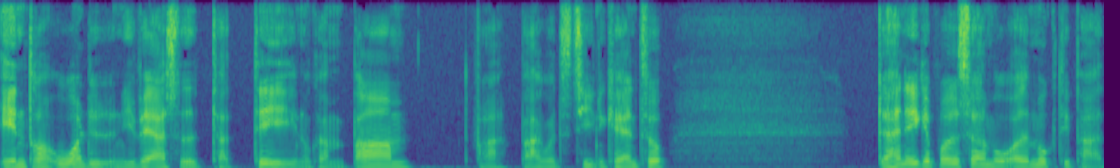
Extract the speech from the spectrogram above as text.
ændre ordlyden i verset Tate Nukam Bam fra Bhagavats 10. kanto, da han ikke brød sig om ordet Muktipad.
